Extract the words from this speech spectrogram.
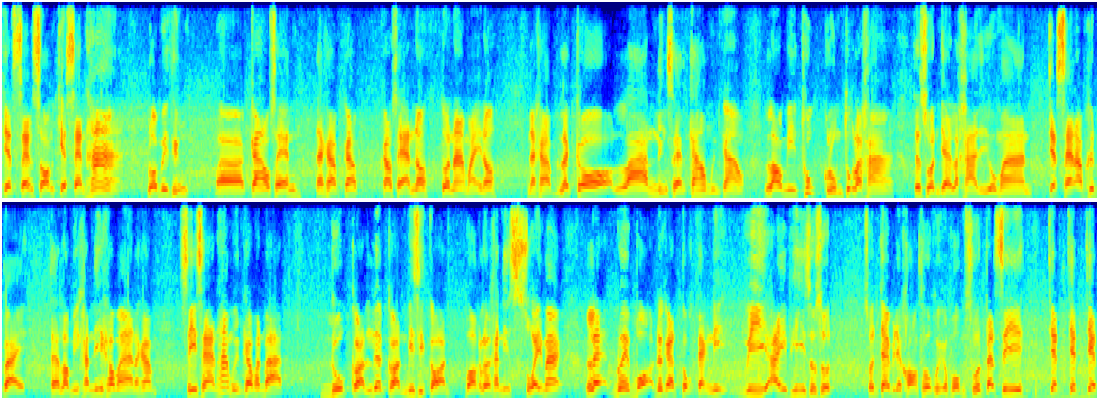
7 2 0 0 7 5รวมไปถึง 9 0 0 0 0นะครับ9 9 0 0 0เนาะตัวหน้าใหม่เนาะ นะครับ แล้วก็ล้าน1 9 9 0 0 0 เรามีทุกกลุ่มทุกราคา แต่ส่วนใหญ่ราคาจะอยู่ประมาณ7 0 0 0 0อัพขึ้นไป แต่เรามีคันนี้เข้ามานะครับ 4 5 9 0 0 0 บาท ดูก่อนเลือกก่อนมีสิทธิ์ก่อน บอกเลยว่าคันนี้สวยมาก และด้วยเบาะด้วยการตกแต่งนี้ VIP สุดๆ สนใจเป็นเจ้าของโทรคุยกับผม 084 777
